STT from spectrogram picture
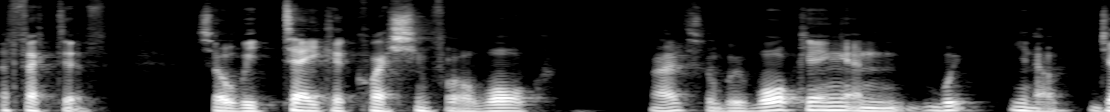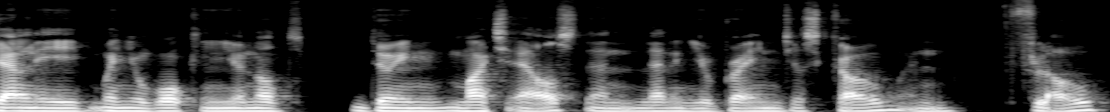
effective. So we take a question for a walk, right? So we're walking, and we, you know, generally when you're walking, you're not doing much else than letting your brain just go and flow.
